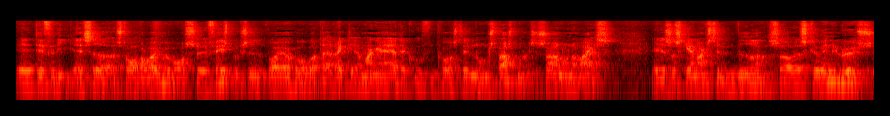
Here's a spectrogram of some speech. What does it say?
Det er fordi, jeg sidder og står og holder øje med vores Facebook-side, hvor jeg håber, der er rigtig mange af jer, der kunne finde på at stille nogle spørgsmål til Søren undervejs så skal jeg nok stille den videre. Så skriv endelig løs.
